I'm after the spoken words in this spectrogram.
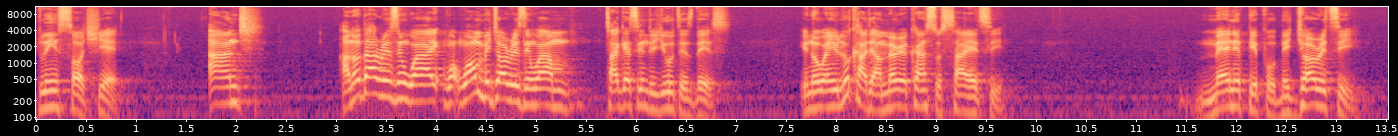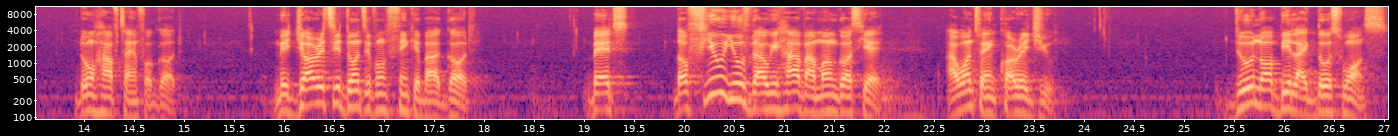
doing such here. And another reason why, one major reason why I'm targeting the youth is this. You know, when you look at the American society, many people, majority, don't have time for God. Majority don't even think about God. But the few youth that we have among us here, I want to encourage you. Do not be like those ones.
